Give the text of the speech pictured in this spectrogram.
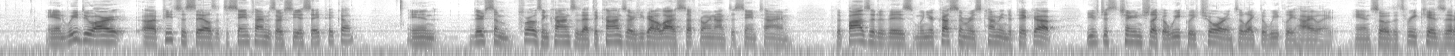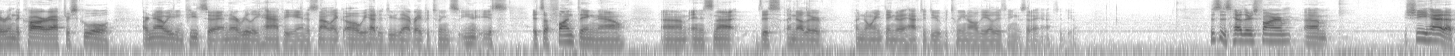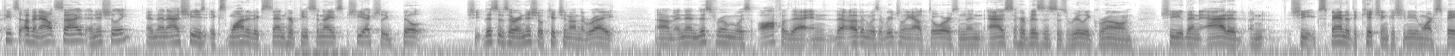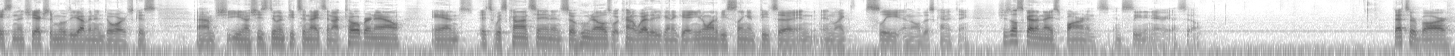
And we do our uh, pizza sales at the same time as our CSA pickup. And there's some pros and cons to that. The cons are you got a lot of stuff going on at the same time. The positive is when your customer is coming to pick up, you've just changed like a weekly chore into like the weekly highlight. And so the three kids that are in the car after school are now eating pizza and they're really happy. And it's not like, oh, we had to do that right between. You know, it's it's a fun thing now, um, and it's not this another annoying thing that I have to do between all the other things that I have to do. This is Heather's farm. Um, she had a pizza oven outside initially, and then as she wanted to extend her pizza nights, she actually built, she, this is her initial kitchen on the right, um, and then this room was off of that, and that oven was originally outdoors, and then as her business has really grown, she then added, an, she expanded the kitchen because she needed more space, and then she actually moved the oven indoors because um, she, you know, she's doing pizza nights in October now, and it's Wisconsin, and so who knows what kind of weather you're going to get. And You don't want to be slinging pizza in, in like sleet and all this kind of thing. She's also got a nice barn and, and seating area, so. That's her bar.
